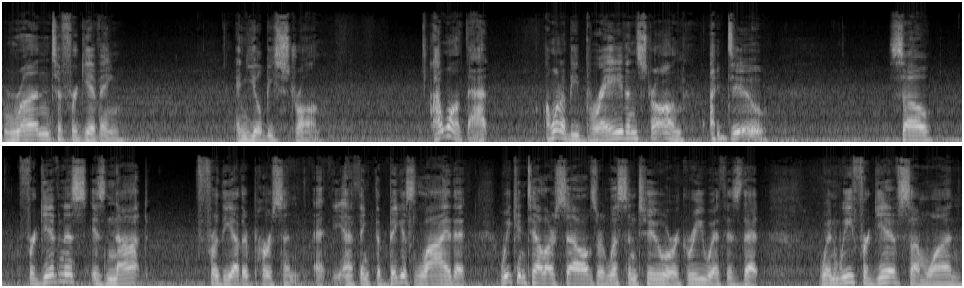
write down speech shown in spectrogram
run to forgiving, and you'll be strong. I want that. I want to be brave and strong. I do. So, forgiveness is not for the other person. I think the biggest lie that we can tell ourselves or listen to or agree with is that when we forgive someone,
